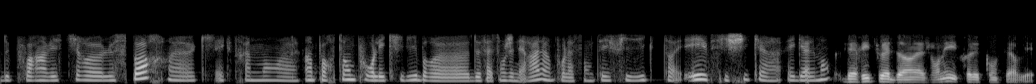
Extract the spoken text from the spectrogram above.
de pouvoir investir euh, le sport, euh, qui est extrêmement euh, important pour l'équilibre de façon générale, hein, pour la santé physique et psychique également. Les rituels dans la journée, il faut les conserver.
